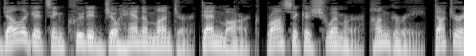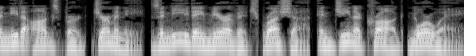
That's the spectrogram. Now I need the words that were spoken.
Delegates included Johanna Munter Denmark, Rosika Schwimmer Hungary, Dr. Anita Augspurg Germany, Zinaide Mirovich Russia, and Gina Krog Norway.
